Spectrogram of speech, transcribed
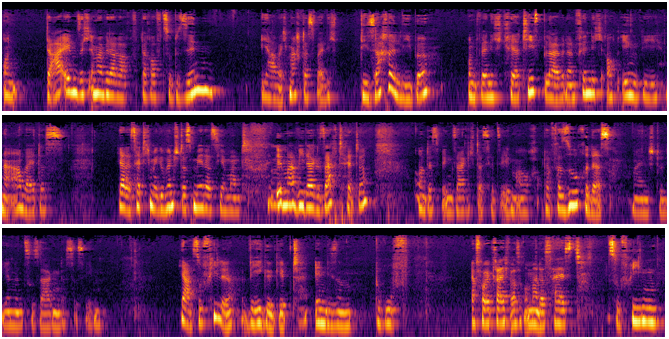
Und da eben sich immer wieder darauf, darauf zu besinnen, ja, aber ich mache das, weil ich die Sache liebe und wenn ich kreativ bleibe, dann finde ich auch irgendwie eine Arbeit. Das, ja, das hätte ich mir gewünscht, dass mir das jemand mhm. immer wieder gesagt hätte. Und deswegen sage ich das jetzt eben auch oder versuche das meinen Studierenden zu sagen, dass es eben ja so viele Wege gibt in diesem Beruf. Erfolgreich, was auch immer das heißt, zufrieden,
